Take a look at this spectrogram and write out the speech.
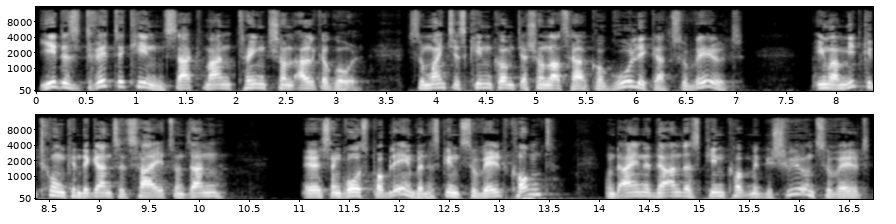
Jedes dritte Kind, sagt man, trinkt schon Alkohol. So manches Kind kommt ja schon als Alkoholiker zur Welt. Immer mitgetrunken die ganze Zeit und dann äh, ist ein großes Problem, wenn das Kind zur Welt kommt und eine der anderes Kind kommt mit Geschwüren zur Welt,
